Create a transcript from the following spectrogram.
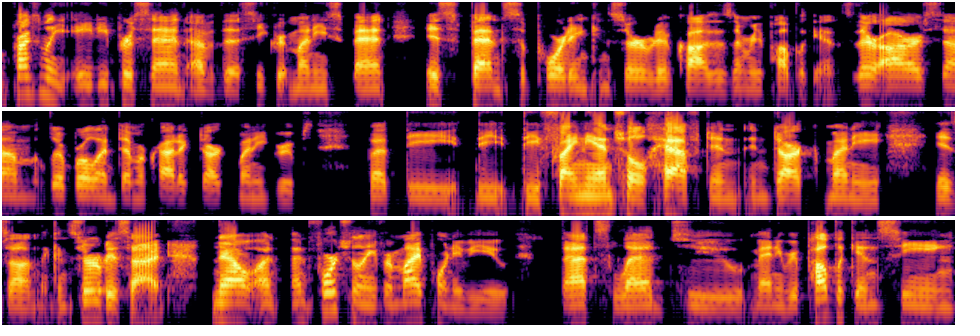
approximately eighty percent of the secret money spent is spent supporting conservative causes and Republicans. There are some liberal and Democratic dark money groups, but the the the financial heft in, in dark money is on the conservative side. Now, un- unfortunately, from my point of view, that's led to many Republicans seeing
